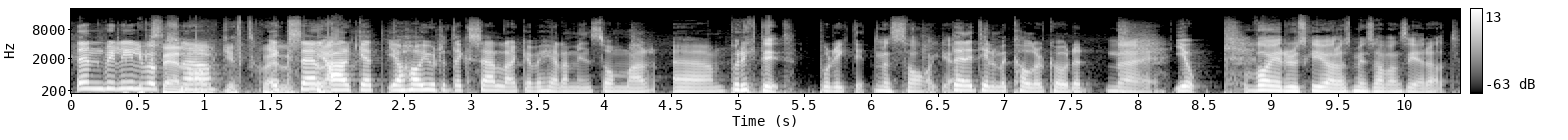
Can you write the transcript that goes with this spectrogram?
den vill illvuxna. Excel-arket själv. Excel-arket. Jag har gjort ett Excel-ark över hela min sommar. eh, På riktigt. på riktigt. Med Saga. Den är till och med color-coded. Nej. Jo. Vad är det du ska göra som är så avancerat?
